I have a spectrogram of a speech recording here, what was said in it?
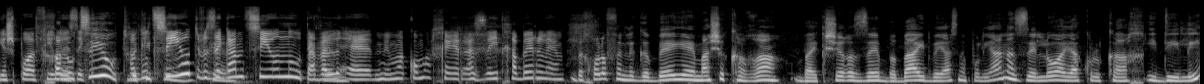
יש פה אפילו חלוציות, איזה... חלוציות, חלוציות, וזה כן. גם ציונות, אבל כן. אה, ממקום אחר, אז זה התחבר להם. בכל אופן, לגבי אה, מה שקרה בהקשר הזה בבית ביאסנה פוליאנה, זה לא היה כל כך אידילי.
